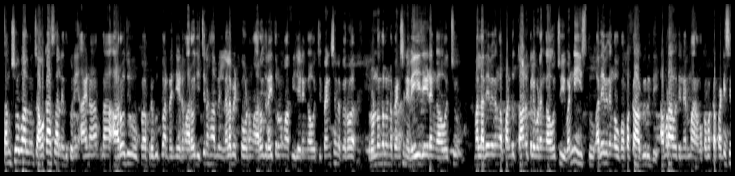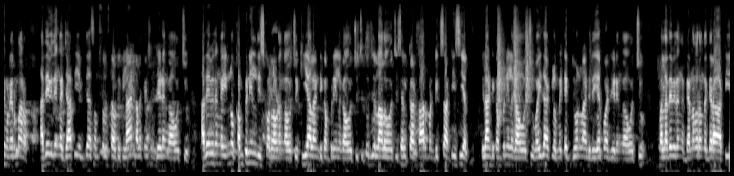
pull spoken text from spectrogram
సంక్షోభాల నుంచి అవకాశాలను ఎదుర్కొని ఆయన ఆ- రోజు ప్రభుత్వాన్ని రన్ చేయడం ఆ రోజు ఇచ్చిన హామీలు నిలబెట్టుకోవడం ఆ రోజు రైతు రుణమాఫీ చేయడం కావచ్చు పెన్షన్ల రెండు వందలు ఉన్న పెన్షన్ వెయ్యి చేయడం కావచ్చు మళ్ళీ అదే విధంగా పండుగ కానుకలు ఇవ్వడం కావచ్చు ఇవన్నీ ఇస్తూ అదే విధంగా ఒక పక్క అభివృద్ధి అమరావతి నిర్మాణం ఒక పక్క పట్టిసీమ నిర్మాణం అదే విధంగా జాతీయ విద్యా సంస్థల స్థాపికి ల్యాండ్ అలొకేషన్ చేయడం కావచ్చు అదే విధంగా ఎన్నో కంపెనీలు తీసుకొని రావడం కావచ్చు కియా లాంటి కంపెనీలు కావచ్చు చిత్తూరు జిల్లాలో వచ్చి సెల్కాన్ కార్బన్ డిక్సా టీసీఎల్ ఇలాంటి కంపెనీలు కావచ్చు వైజాగ్లో మెటెక్ జోన్ లాంటిది ఏర్పాటు చేయడం కావచ్చు మళ్ళీ అదే విధంగా గన్నవరం దగ్గర టీ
